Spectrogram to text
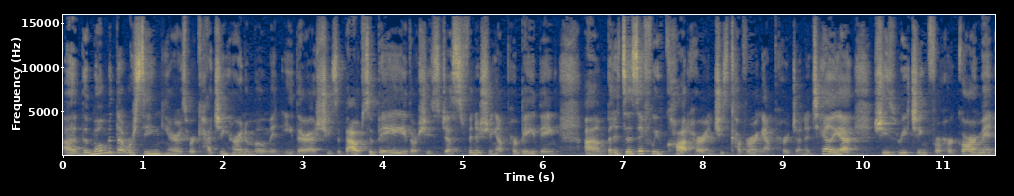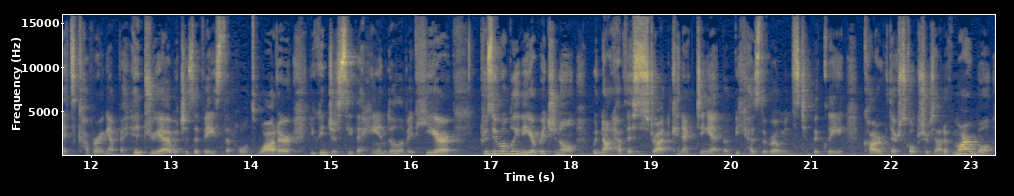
Uh, the moment that we're seeing here is we're catching her in a moment either as she's about to bathe or she's just finishing up her bathing, um, but it's as if we've caught her and she's covering up her genitalia, she's reaching for her garment, it's covering up a hydria, which is a vase that holds water. You can just see the handle of it here. Presumably the original would not have this strut connecting it, but because the Romans typically carved their sculptures out of marble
